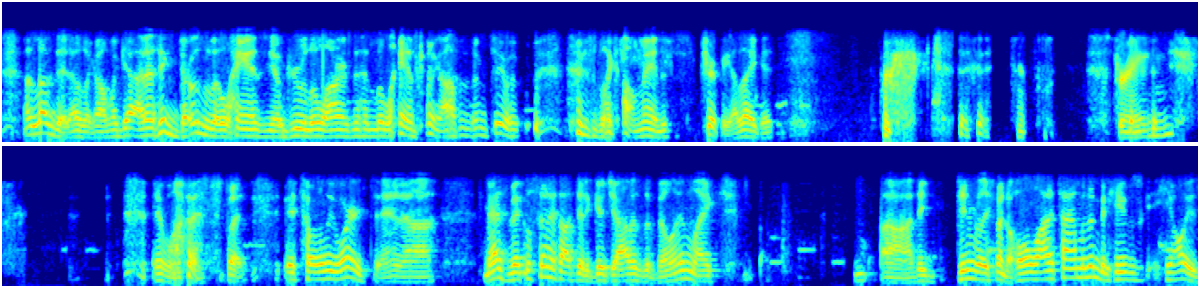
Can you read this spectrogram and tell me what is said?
I loved it. I was like, oh my god! I think those little hands, you know, grew little arms and had little hands coming off of them too. it was like, oh man, this is trippy. I like it. strange. it was, but it totally worked. And uh Mads Mikkelsen, I thought, did a good job as the villain. Like, uh they didn't really spend a whole lot of time with him, but he was he always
